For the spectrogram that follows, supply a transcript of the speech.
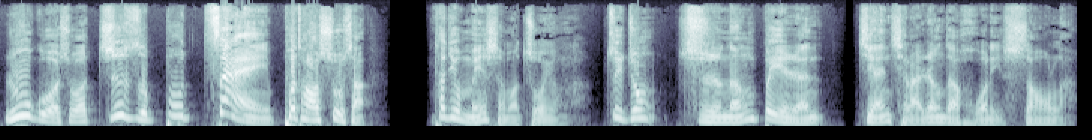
如果说枝子不在葡萄树上，它就没什么作用了，最终只能被人捡起来扔在火里烧了。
